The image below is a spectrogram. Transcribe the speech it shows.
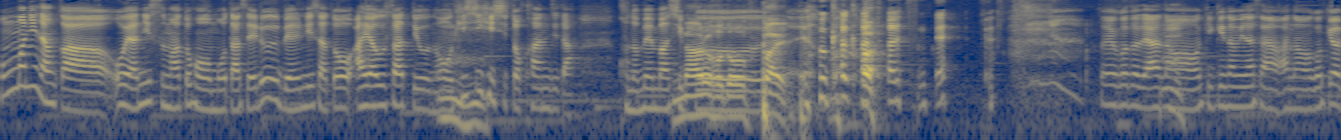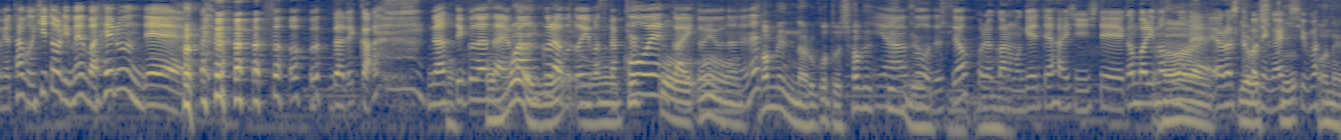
ほんまになんか親にスマートフォンを持たせる便利さと危うさっていうのをひしひしと感じた、このメンバーシップなるほど深い。深かったですね。ということであの、お聞きの皆さんあのご興味は多分一人メンバー減るんで その分誰かなってください。ファンクラブといいますか講演会というのでね。んためになることを喋ってんいやそうですよ。これからも限定配信して頑張りますので、はい。よろしくお願いします。お願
